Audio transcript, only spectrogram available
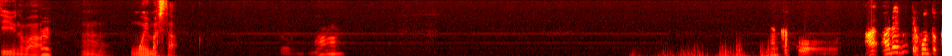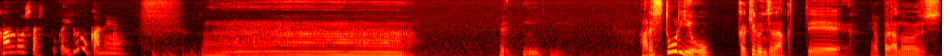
ていうのは、うん、思いました。そうね。なんかこう、ああれ見て本当感動した人とかいるのかね？うーんあれ、ストーリーを追っかけるんじゃなくて、やっぱりあの、し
